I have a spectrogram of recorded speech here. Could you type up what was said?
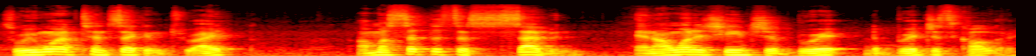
So we want 10 seconds, right? I'm gonna set this to 7 and I want to change the, bri the bridge's color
